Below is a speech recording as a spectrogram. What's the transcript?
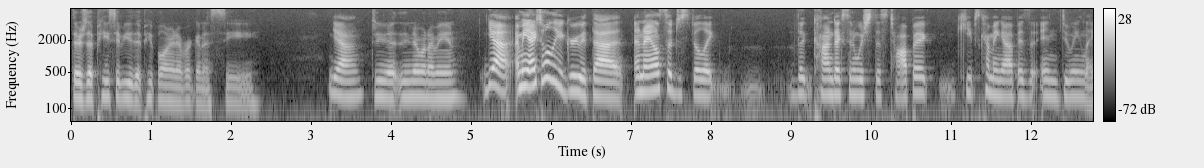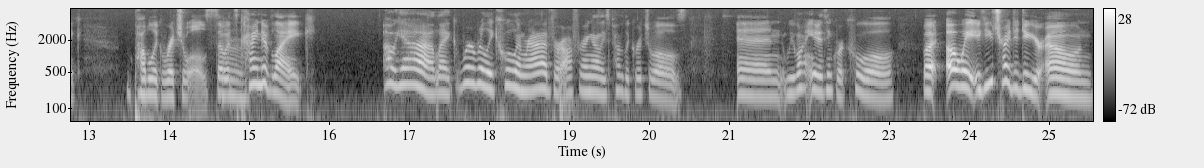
there's a piece of you that people aren't ever going to see Yeah. do you, do you know what i mean Yeah, I mean, I totally agree with that. And I also just feel like the context in which this topic keeps coming up is in doing like public rituals. So it's hmm. kind of like, oh, yeah, like we're really cool and rad for offering all these public rituals. And we want you to think we're cool. But oh, wait, if you tried to do your own,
